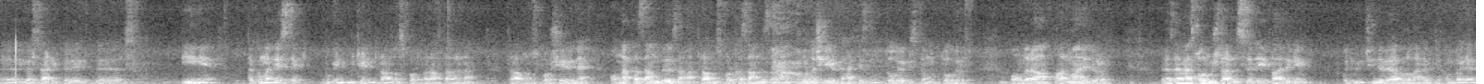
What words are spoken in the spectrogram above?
E, gösterdikleri e, iyi niyet, takıma destek, bugün bütün Trabzonspor taraftarına, Trabzonspor şehrine, onlar kazandığı zaman, Trabzonspor kazandığı zaman burada şehirde herkes mutlu oluyor, biz de mutlu oluyoruz. Onlara armağan ediyorum. Biraz evvel sormuşlardı, size de ifade edeyim. Kulübün içinde veya buralarda bir takım böyle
